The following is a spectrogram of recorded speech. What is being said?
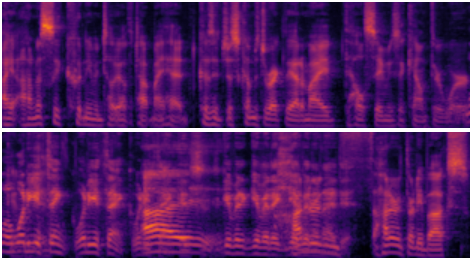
I honestly couldn't even tell you off the top of my head because it just comes directly out of my health savings account through work. Well, what do you think? What do you think? What do you think? It's- Uh, give it. Give it. A, give it an idea. 130 bucks.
